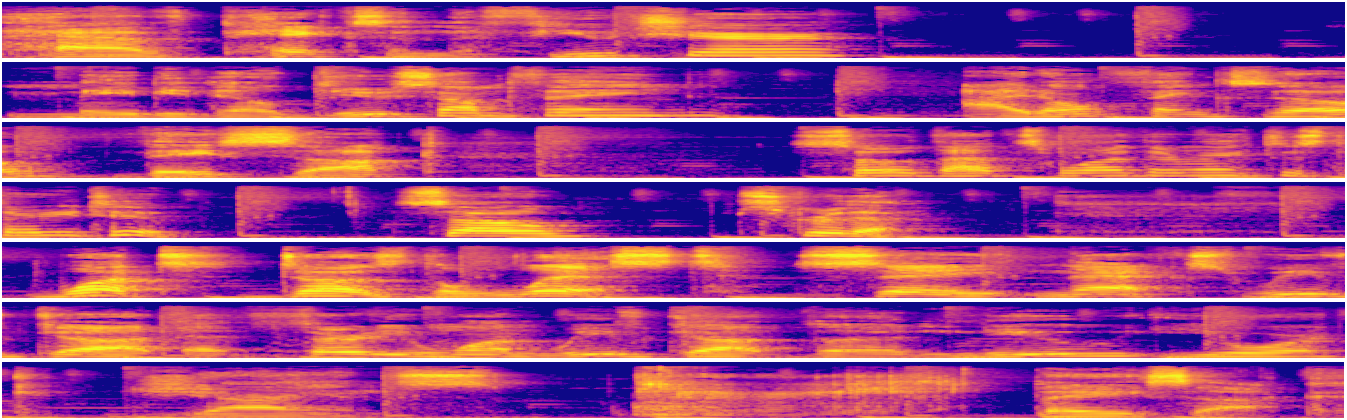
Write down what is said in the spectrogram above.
have picks in the future. Maybe they'll do something. I don't think so. They suck. So that's why they're ranked as 32. So screw them. What does the list say next? We've got at 31, we've got the New York Giants. They suck.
